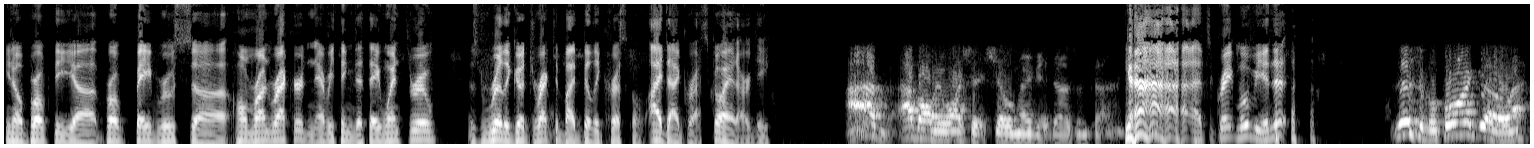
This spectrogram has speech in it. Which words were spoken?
you know, broke the uh, broke Babe Ruth's uh, home run record and everything that they went through. It was really good, directed by Billy Crystal. I digress. Go ahead, RD. I've I've only watched that show maybe a dozen times. it's a great movie, isn't it? Listen, before I go, I,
